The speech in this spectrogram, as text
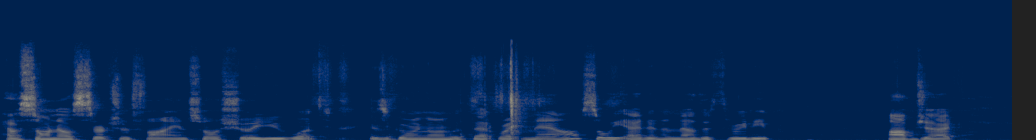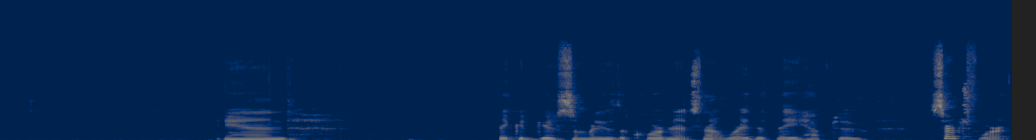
have someone else search and find. So I'll show you what is going on with that right now. So we added another 3D object and they could give somebody the coordinates that way that they have to search for it.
